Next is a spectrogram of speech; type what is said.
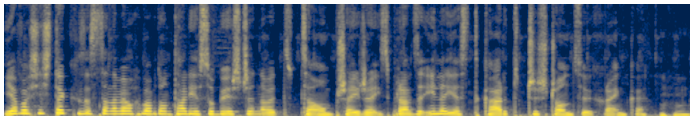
Ja właśnie się tak zastanawiam, chyba tą talię sobie jeszcze nawet całą przejrzę i sprawdzę, ile jest kart czyszczących rękę. Mhm.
